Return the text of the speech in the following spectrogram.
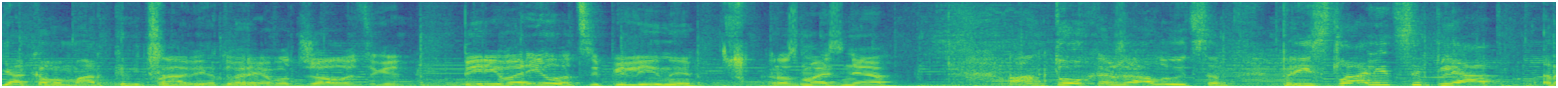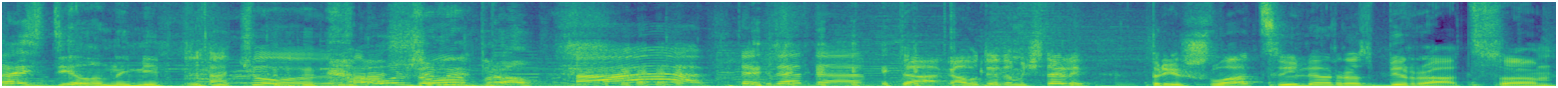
Якова Марковича, А Виктория вот жалуется, говорит, переварила цепелины, размазня. Антоха жалуется. Прислали цыплят разделанными. А что, А он живых брал. А, тогда да. Так, а вот это мы читали? Пришла Циля разбираться.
